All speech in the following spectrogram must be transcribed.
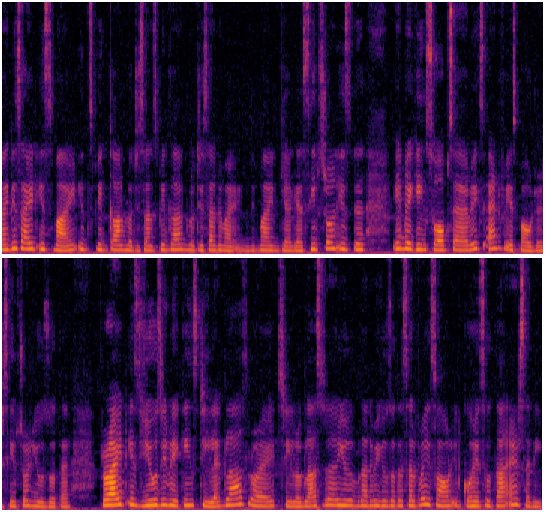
magnesite is mined in Spin Kan Balochistan Spin Kan Balochistan में माइन किया गया। Soapstone is in making soap ceramics and face powder. Soapstone use होता है। Fluoride is use in making steel and glass. Fluoride steel और ग्लास बनाने में यूज़ होता है सल्फ़र। इज़ फाउंड इन कोहे सुल्तान एंड सनी।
